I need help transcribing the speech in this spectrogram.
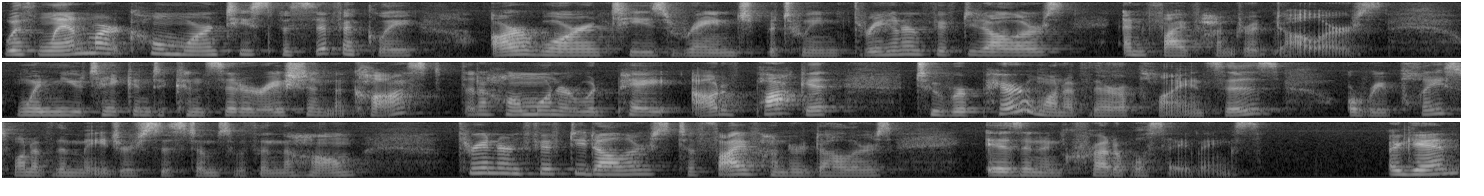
With Landmark Home Warranty specifically, our warranties range between $350 and $500. When you take into consideration the cost that a homeowner would pay out of pocket to repair one of their appliances or replace one of the major systems within the home, $350 to $500 is an incredible savings. Again,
